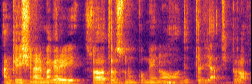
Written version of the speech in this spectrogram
Anche gli scenari magari su Avatar sono un po' meno dettagliati, però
